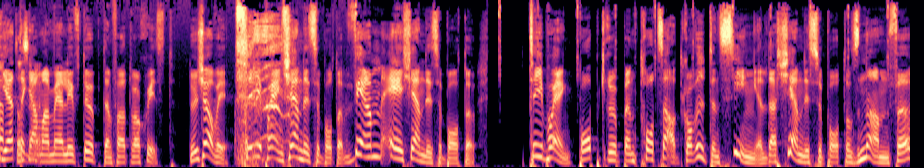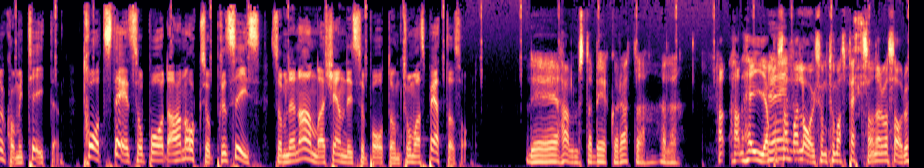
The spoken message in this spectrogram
är jättegammal men jag lyfte upp den för att vara schysst. Nu kör vi! 10 poäng kändissupporter. Vem är kändissupporter? 10 poäng. Popgruppen Trots Allt gav ut en singel där kändissupporterns namn förekom i titeln. Trots det så poddar han också precis som den andra kändissupportern Thomas Pettersson. Det är Halmstad BK detta, eller? Han, han hejar på Nej. samma lag som Thomas Pettersson, eller vad sa du?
